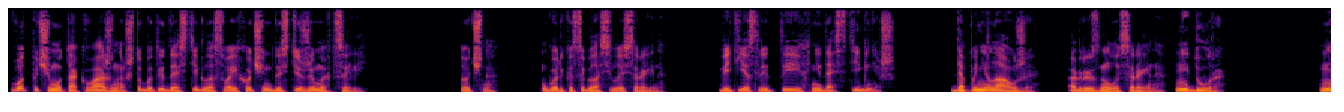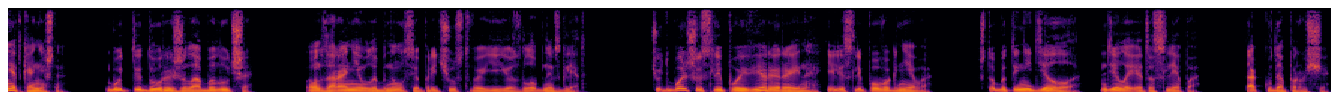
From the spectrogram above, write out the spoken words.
«Вот почему так важно, чтобы ты достигла своих очень достижимых целей». «Точно», — горько согласилась Рейна. «Ведь если ты их не достигнешь...» «Да поняла уже», — огрызнулась Рейна, — «не дура». «Нет, конечно. Будь ты дурой, жила бы лучше». Он заранее улыбнулся, предчувствуя ее злобный взгляд. Чуть больше слепой веры, Рейна, или слепого гнева. Что бы ты ни делала, делай это слепо. Так куда проще.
